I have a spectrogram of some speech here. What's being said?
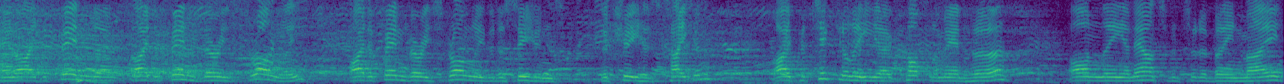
and I defend, uh, I defend very strongly I defend very strongly the decisions that she has taken. I particularly uh, compliment her on the announcements that have been made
